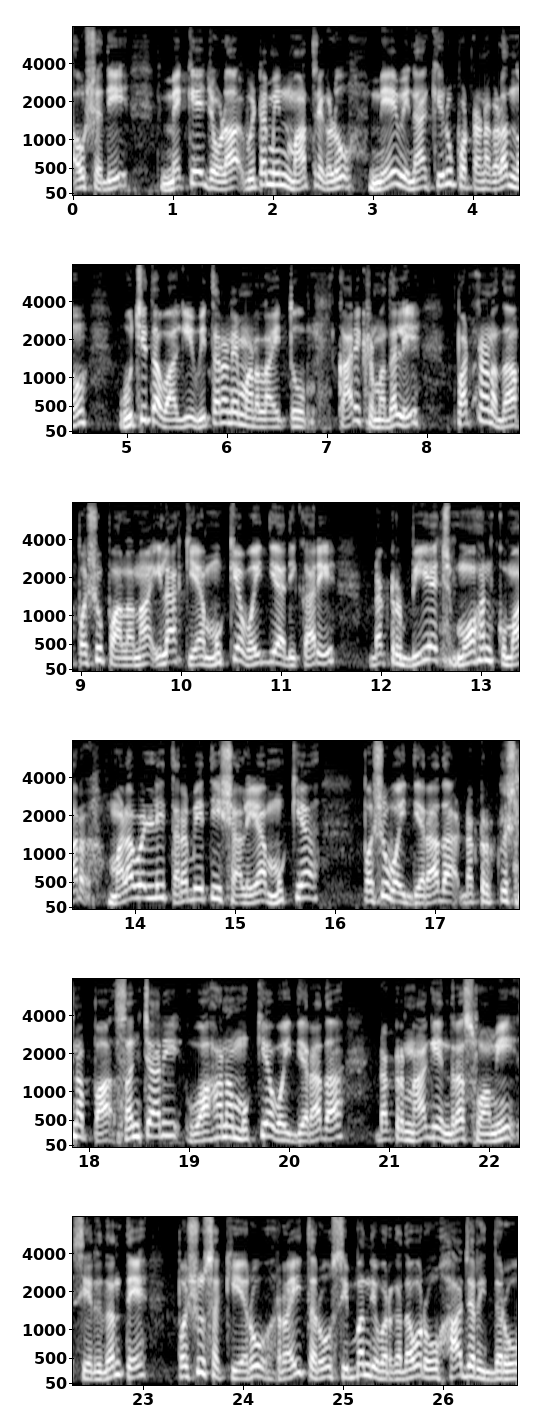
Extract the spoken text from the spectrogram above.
ಔಷಧಿ, ಮೆಕ್ಕೆಜೋಳ, ವಿಟಮಿನ್ ಮಾತ್ರೆಗಳು, ಮೇವಿನ ಕಿರುಪೊಟ್ಟಣಗಳನ್ನು ಉಚಿತವಾಗಿ ವಿತರಣೆ ಮಾಡಲಾಯಿತು. ಕಾರ್ಯಕ್ರಮದಲ್ಲಿ ಪಟ್ಟಣದ ಪಶುಪಾಲನಾ ಇಲಾಖೆಯ ಮುಖ್ಯ ವೈದ್ಯಾಧಿಕಾರಿ doctor B H Mohan Kumar, Malavalli ತರಬೇತಿ ಶಾಲೆಯ ಮುಖ್ಯ ಪಶುವೈದ್ಯರಾದ ಡಾಕ್ಟರ್ ಕೃಷ್ಣಪ್ಪ, ಸಂಚಾರಿ ವಾಹನ ಮುಖ್ಯ ವೈದ್ಯರಾದ ಡಾಕ್ಟರ್ ನಾಗೇಂದ್ರ ಸ್ವಾಮಿ ಸೇರಿದಂತೆ ಪಶು ಸಖಿಯರು, ರೈತರು, ಸಿಬ್ಬಂದಿ ವರ್ಗದವರು ಹಾಜರಿದ್ದರು.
